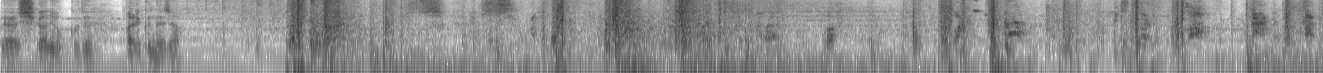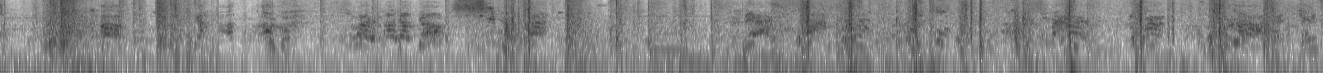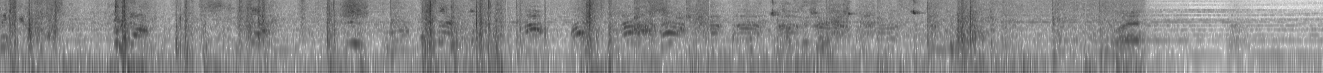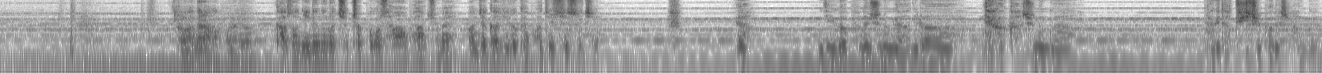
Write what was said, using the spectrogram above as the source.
내가 시간이 없거든. 빨리 끝내자. 걸 거야? 가도 되지. 그만해. 거 보내줘. 가서 네 눈으로 직접 보고 상황 파악 좀 해. 언제까지 이렇게 버틸 수 있을지. 야, 네가 보내주는 게 아니라 내가 가주는 거야. 여기 다 뒤질 뻔했어 방금.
